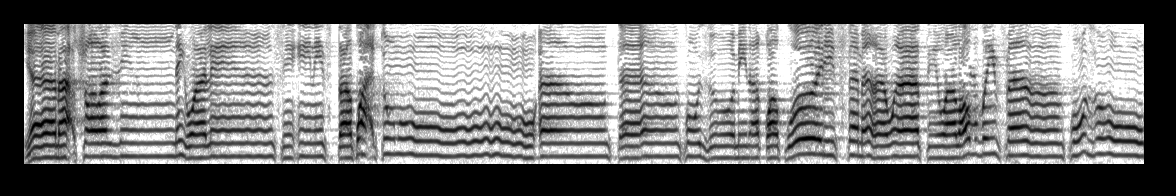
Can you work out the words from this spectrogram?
يا معشر الجن والإنس إن استطعتم أن تنفذوا من قطور السماوات والأرض فانفذوا.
